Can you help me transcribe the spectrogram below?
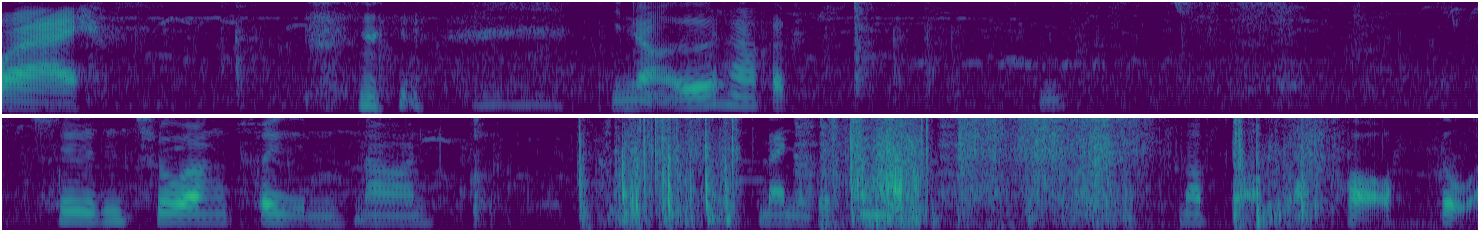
ควายพี่น้องเอ้ยฮะกับชื่นช่วงตื่นนอนมันก็สีมาปอกตะขอสัว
